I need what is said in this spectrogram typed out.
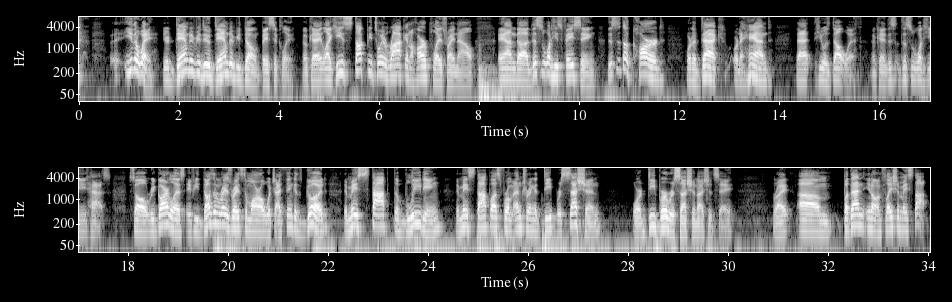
Either way, you're damned if you do, damned if you don't, basically. Okay, like he's stuck between rock and a hard place right now, and uh, this is what he's facing. This is the card or the deck or the hand that he was dealt with. Okay, this this is what he has. So regardless, if he doesn't raise rates tomorrow, which I think is good it may stop the bleeding. It may stop us from entering a deep recession or deeper recession, I should say, right? Um, but then, you know, inflation may stop.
